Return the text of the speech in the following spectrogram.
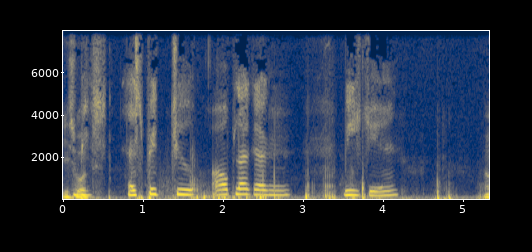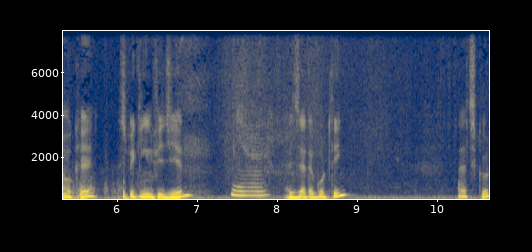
is what? I speak to All Black and BGN. okay. Speaking in Fijian Yeah. Is that a good thing? That's good.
